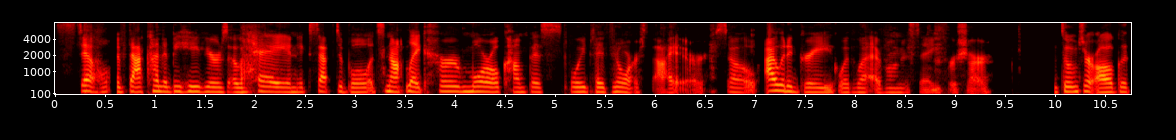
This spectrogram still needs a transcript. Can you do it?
still, if that kind of behavior is okay and acceptable, it's not like her moral compass pointed north either. So I would agree with what everyone is saying for sure. Those are all good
